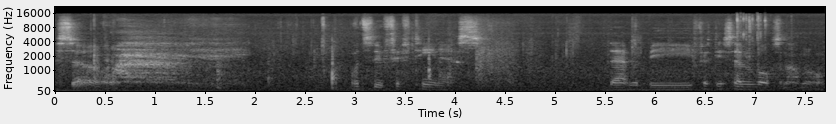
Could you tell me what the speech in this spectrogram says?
So let's do 15S. That would be 57 volts nominal.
